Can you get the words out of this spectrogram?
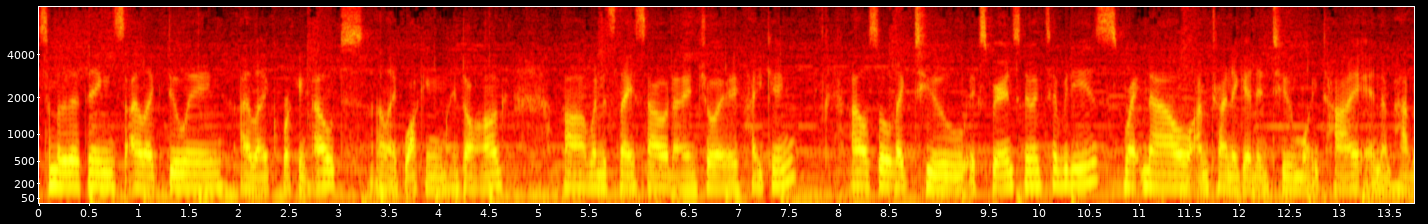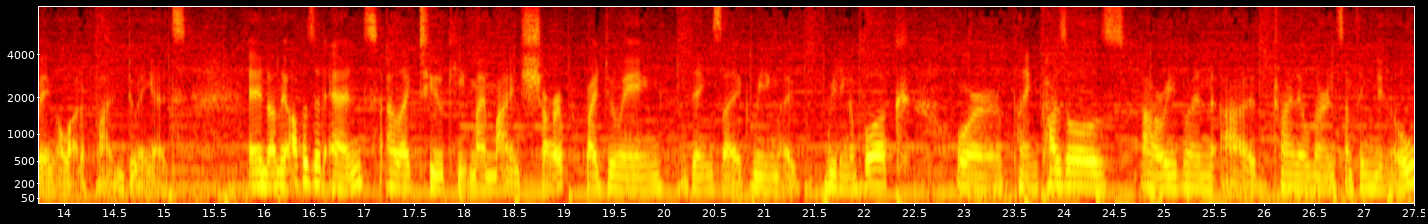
Some of the things I like doing, I like working out, I like walking my dog. Uh, when it's nice out, I enjoy hiking. I also like to experience new activities. Right now, I'm trying to get into Muay Thai and I'm having a lot of fun doing it. And on the opposite end, I like to keep my mind sharp by doing things like reading my reading a book or playing puzzles or even uh, trying to learn something new.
